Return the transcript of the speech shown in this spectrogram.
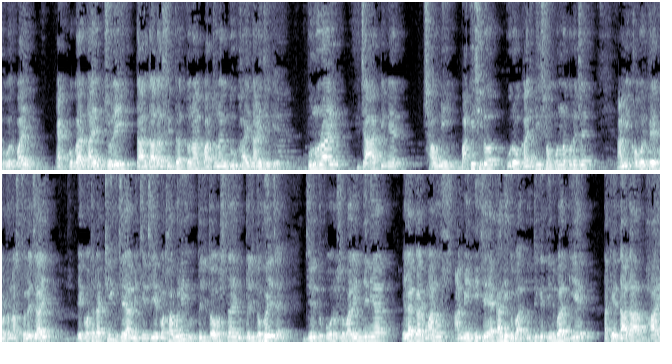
খবর পাই। এক প্রকার গায়ের জোরেই তার দাদা সিদ্ধার্থ নাগ, পার্থ নাগ দু ভাই দাঁড়িয়ে থেকে পুনরায় যা টিনের ছাউনি বাকি ছিল, পুরো কাজটি সম্পন্ন করেছে। আমি খবর পেয়ে ঘটনাস্থলে যাই। এই কথাটা ঠিক যে আমি চেঁচিয়ে কথা বলি, উত্তেজিত অবস্থায় উত্তেজিত হয়ে যাই। যেহেতু পৌরসভার ইঞ্জিনিয়ার, এলাকার মানুষ, আমি নিজে একাধিকবার, দু থেকে তিনবার গিয়ে তাকে দাদা, ভাই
